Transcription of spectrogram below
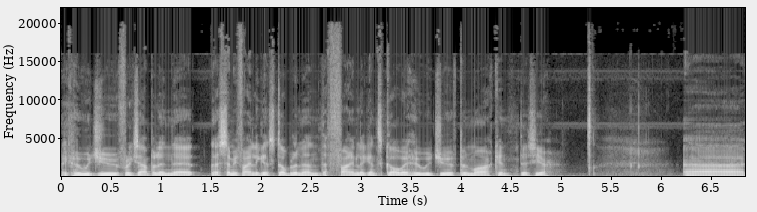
Like, who would you, for example, in the, semi final against Dublin and the final against Galway, who would you have been marking this year? Uh,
